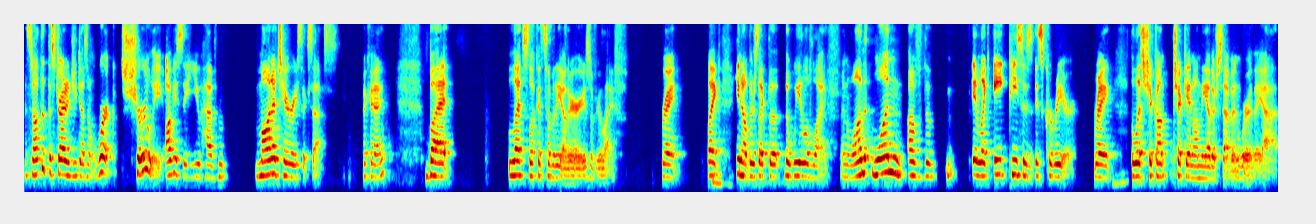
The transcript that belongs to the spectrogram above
it's not that the strategy doesn't work surely obviously you have monetary success okay but let's look at some of the other areas of your life right like mm-hmm. you know there's like the the wheel of life and one one of the it, like eight pieces is career right but let's check on check in on the other seven where are they at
